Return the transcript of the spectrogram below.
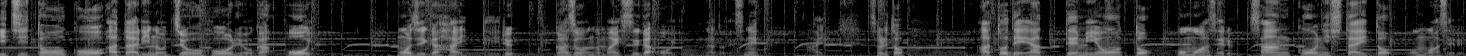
1投稿あたりの情報量が多い。文字が入っている。画像の枚数が多いなどですね。はい。それと後でやってみようと思わせる。参考にしたいと思わせる。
